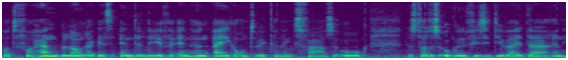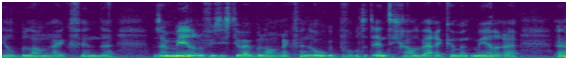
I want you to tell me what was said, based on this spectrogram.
wat voor hen belangrijk is in het leven, in hun eigen ontwikkelingsfase ook. Dus dat is ook een visie die wij daarin heel belangrijk vinden. Er zijn meerdere visies die wij belangrijk vinden. Ook bijvoorbeeld het integraal werken met meerdere uh,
